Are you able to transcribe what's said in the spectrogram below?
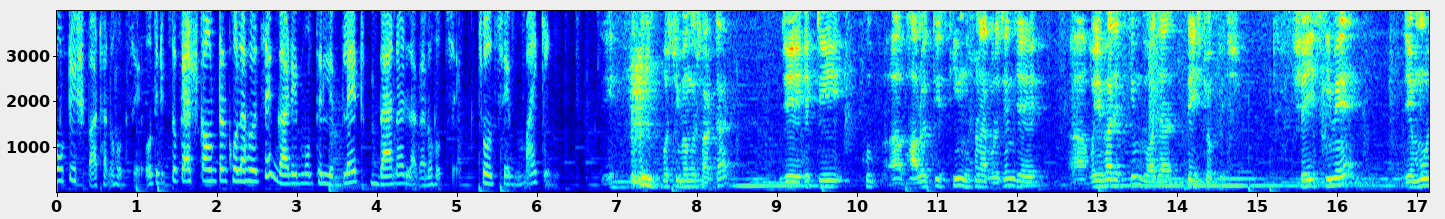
নোটিশ পাঠানো হচ্ছে। অতিরিক্ত ক্যাশ কাউন্টার খোলা হয়েছে, গাড়ির মধ্যে লিফলেট ব্যানার লাগানো হচ্ছে। চলছে মাইকিং পশ্চিমবঙ্গ সরকার যে একটি খুব ভালো একটি স্কিম ঘোষণা করেছেন যে ওয়েভার স্কিম দু হাজার তেইশ চব্বিশ। সেই স্কিমে যে মূল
